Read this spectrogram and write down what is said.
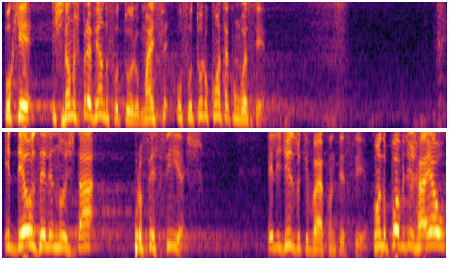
Porque estamos prevendo o futuro, mas o futuro conta com você. E Deus ele nos dá profecias. Ele diz o que vai acontecer. Quando o povo de Israel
